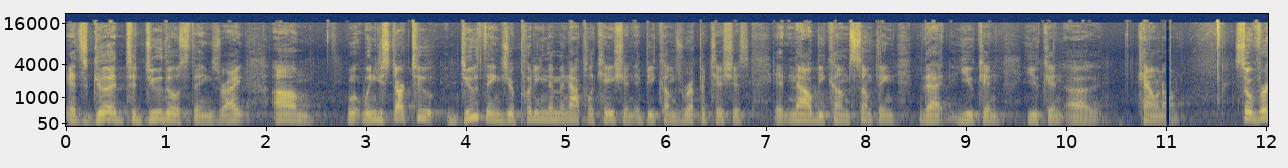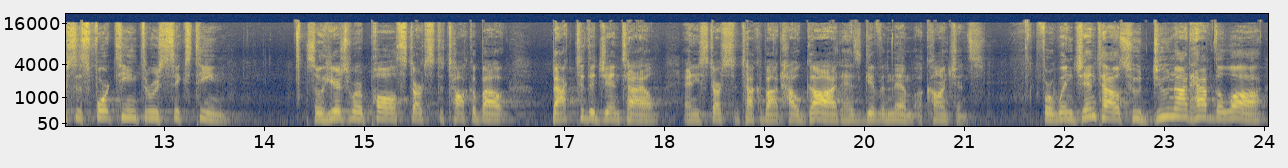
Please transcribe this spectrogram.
It's good to do those things, right? Um, when you start to do things, you're putting them in application. It becomes repetitious. It now becomes something that you can, you can uh, count on. So, verses 14 through 16. So, here's where Paul starts to talk about back to the Gentile, and he starts to talk about how God has given them a conscience. For when Gentiles who do not have the law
